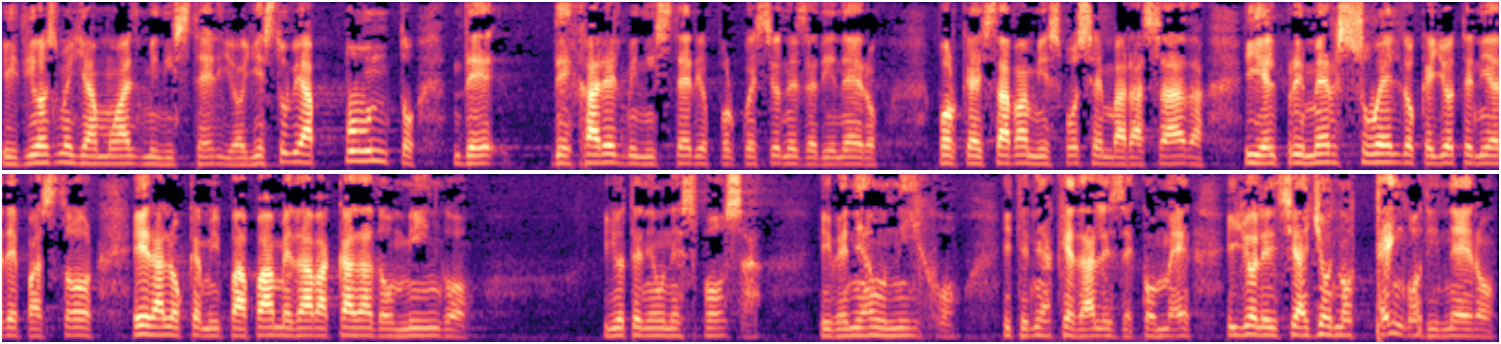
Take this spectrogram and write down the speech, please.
Y Dios me llamó al ministerio y estuve a punto de dejar el ministerio por cuestiones de dinero, porque estaba mi esposa embarazada y el primer sueldo que yo tenía de pastor era lo que mi papá me daba cada domingo. Y yo tenía una esposa y venía un hijo y tenía que darles de comer y yo le decía, yo no tengo dinero.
